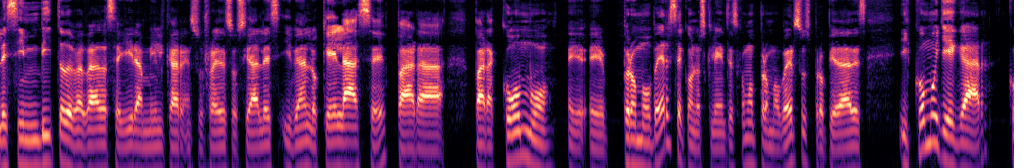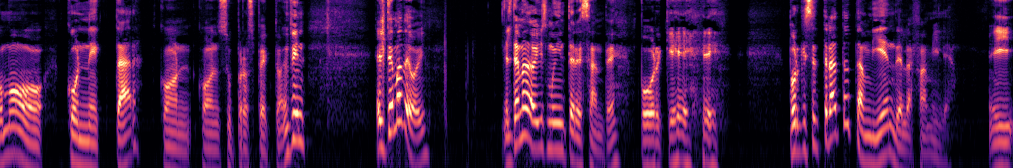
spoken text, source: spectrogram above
les invito de verdad a seguir a Milcar en sus redes sociales y vean lo que él hace para, para cómo eh, eh, promoverse con los clientes, cómo promover sus propiedades y cómo llegar, cómo conectar con, con su prospecto. En fin, el tema de hoy, el tema de hoy es muy interesante porque, porque se trata también de la familia. Y,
